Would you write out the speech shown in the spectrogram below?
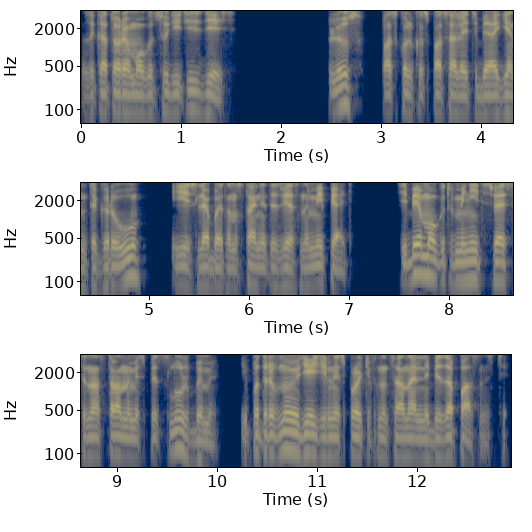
за которое могут судить и здесь. Плюс, поскольку спасали тебя агенты ГРУ, и если об этом станет известно Ми-5, тебе могут вменить связь с иностранными спецслужбами и подрывную деятельность против национальной безопасности.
